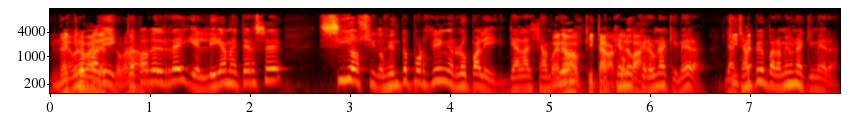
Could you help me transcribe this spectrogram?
No es que Europa vaya League, sobrado. Copa del Rey y en Liga meterse sí o sí 200% en Europa League. Ya la Champions Bueno, quita es la que lo Copa. que era una quimera. Ya Quita- Champions para mí es una quimera.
